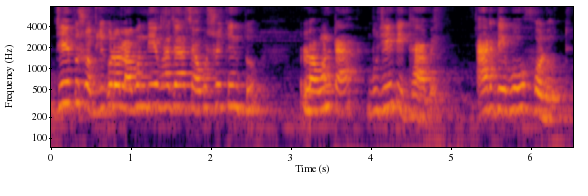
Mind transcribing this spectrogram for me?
যেহেতু সবজিগুলো লবণ দিয়ে ভাজা আছে, অবশ্যই কিন্তু লবণটা বুঝেই দিতে হবে। আর দেব হলুদ।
